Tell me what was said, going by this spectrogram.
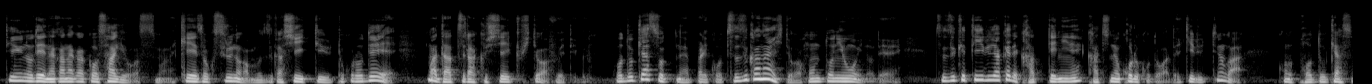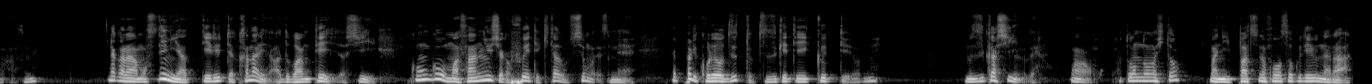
っていうので、なかなかこう作業が進まない。継続するのが難しいっていうところで、まあ脱落していく人が増えていく。ポッドキャストってのはやっぱりこう続かない人が本当に多いので、続けているだけで勝手にね、勝ち残ることができるっていうのが、このポッドキャストなんですね。だからもうすでにやっているってかなりのアドバンテージだし、今後まあ参入者が増えてきたとしてもですね、やっぱりこれをずっと続けていくっていうのはね、難しいので、まあほとんどの人、まあ日発の法則で言うなら、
